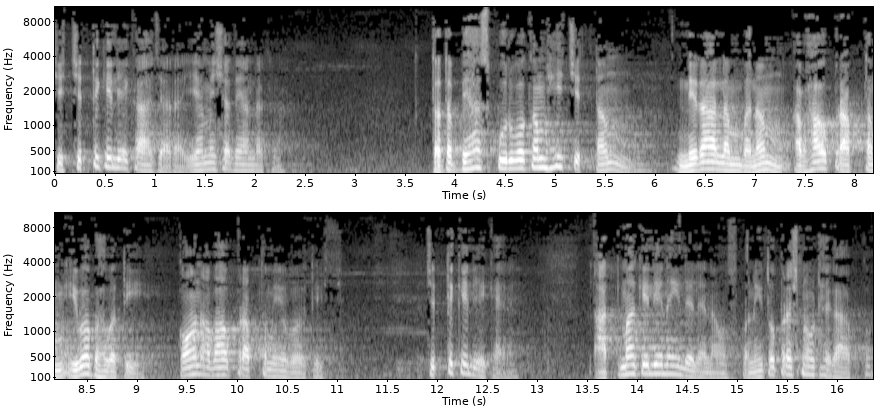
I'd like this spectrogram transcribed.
चित्त के लिए कहा जा रहा है, ये हमेशा ध्यान रखना। तदभ्यास पूर्वकम ही चित्तम, निरालंबनम, अभाव प्राप्तम इव भवती। कौन अभाव प्राप्तम इव भवती? चित्त के लिए कह रहे हैं। आत्मा के लिए नहीं ले लेना उसको, नहीं तो प्रश्न उठेगा आपको,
